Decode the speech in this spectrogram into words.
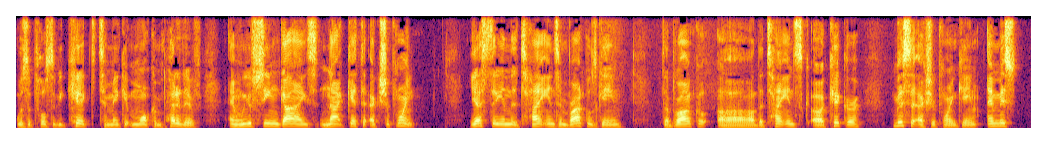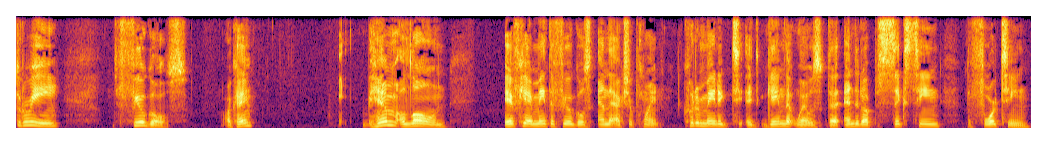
was supposed to be kicked to make it more competitive, and we've seen guys not get the extra point. Yesterday in the Titans and Broncos game, the Bronco, uh, the Titans uh, kicker missed the extra point game and missed three field goals. Okay, him alone, if he had made the field goals and the extra point, could have made a, game that was that ended up sixteen to fourteen,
